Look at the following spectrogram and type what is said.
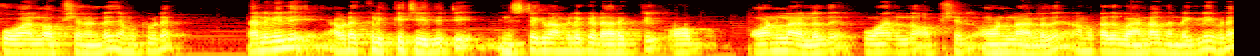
പോകാനുള്ള ഓപ്ഷൻ ഉണ്ട്. നമുക്കിവിടെ നിലവിൽ അവിടെ ക്ലിക്ക് ചെയ്തിട്ട് ഇൻസ്റ്റാഗ്രാമിലേക്ക് ഡയറക്റ്റ് ഓൺലാണുള്ളത് പോകാനുള്ള ഓപ്ഷൻ ഓൺലാണുള്ളത് നമുക്കത് വേണ്ടെന്നുണ്ടെങ്കിൽ ഇവിടെ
